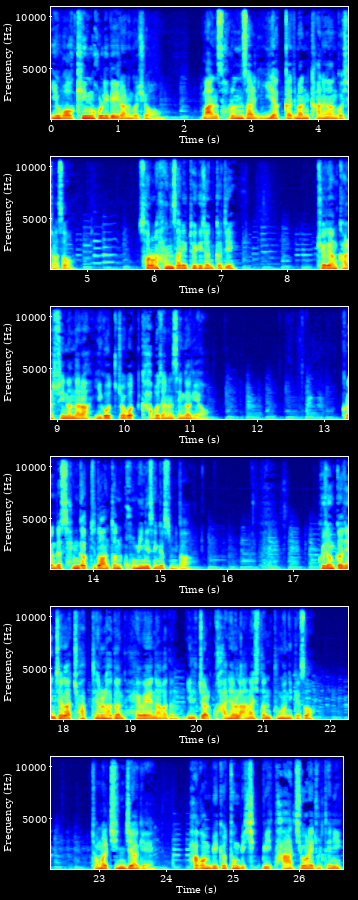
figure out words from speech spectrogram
이 워킹 홀리데이라는 것이요. 만 30살 이하까지만 가능한 것이라서 31살이 되기 전까지 최대한 갈 수 있는 나라 이곳저곳 가보자는 생각이에요. 그런데 생각지도 않던 고민이 생겼습니다. 그 전까진 제가 자퇴를 하든 해외에 나가든 일절 관여를 안 하시던 부모님께서 정말 진지하게 학원비, 교통비, 식비 다 지원해 줄 테니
